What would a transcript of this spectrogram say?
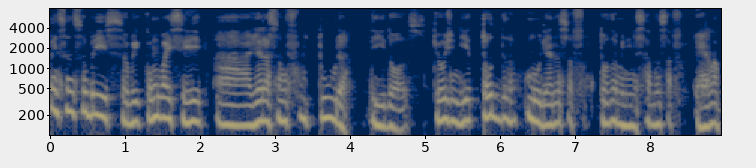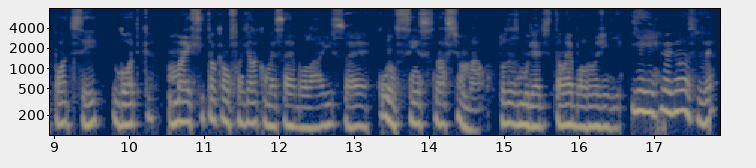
pensando sobre isso, sobre como vai ser a geração futura de idosos. Que hoje em dia toda mulher dança funk, toda menina sabe dançar funk. Ela pode ser gótica, mas se tocar um funk ela começa a rebolar. Isso é consenso nacional. Todas as mulheres estão rebolando hoje em dia. E aí a gente vai ver umas velhas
